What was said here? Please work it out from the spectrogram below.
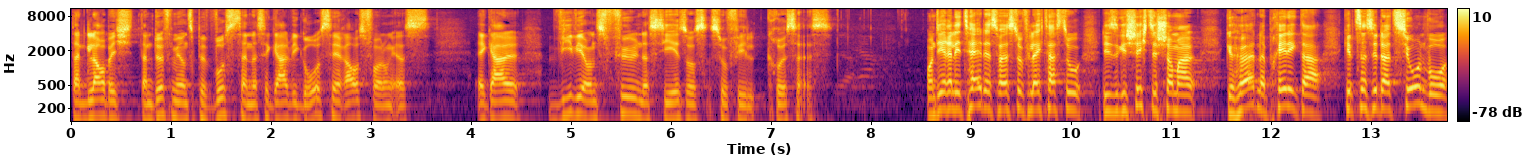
dann glaube ich, dann dürfen wir uns bewusst sein, dass egal wie groß die Herausforderung ist, egal wie wir uns fühlen, dass Jesus so viel größer ist. Und die Realität ist, weißt du, vielleicht hast du diese Geschichte schon mal gehört in der Predigt, da gibt es eine Situation, wo,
